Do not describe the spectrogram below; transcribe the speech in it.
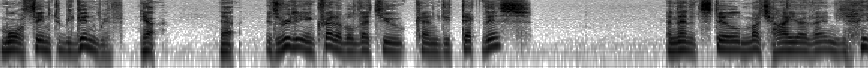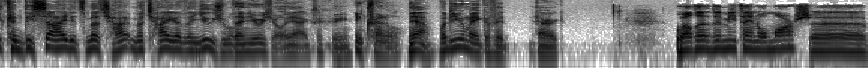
more thin to begin with. Yeah. Yeah. It's really incredible that you can detect this, and then it's still much higher than you can decide. It's much hi- much higher than usual. Than usual. Yeah. Exactly. incredible. Yeah. What do you make of it, Eric? Well, the, the methane on Mars, uh,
